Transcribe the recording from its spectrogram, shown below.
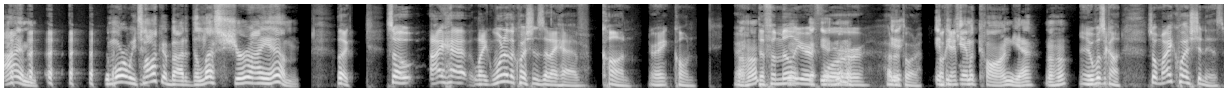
i'm the more we talk about it the less sure i am. Look, so I have like one of the questions that I have, Kon, right? Kon. right? Uh-huh. The familiar Yeah, yeah, yeah, no, no. for Harutora. it okay. became a con yeah uh-huh It was a con. So my question is,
